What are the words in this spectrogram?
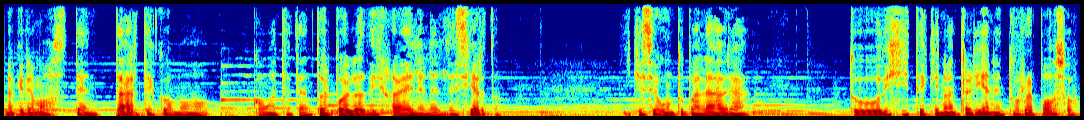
No queremos tentarte como como te tentó el pueblo de Israel en el desierto, y que según tu palabra tú dijiste que no entrarían en tu reposo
